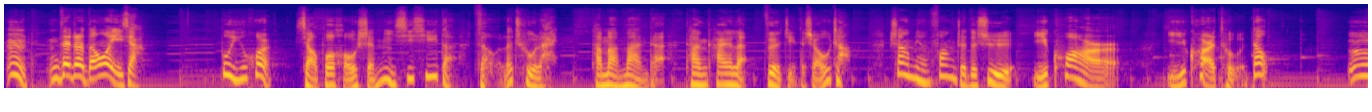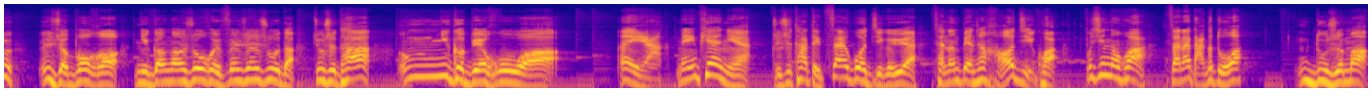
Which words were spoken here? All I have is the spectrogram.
嗯，你在这儿等我一下。不一会儿，小泼猴神秘兮兮地走了出来。他慢慢的摊开了自己的手掌，上面放着的是一块儿一块土豆。嗯，小泼猴，你刚刚说会分身术的就是他。嗯，你可别唬我。哎呀，没骗你，只是他得再过几个月才能变成好几块。不信的话，咱来打个赌。赌什么？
